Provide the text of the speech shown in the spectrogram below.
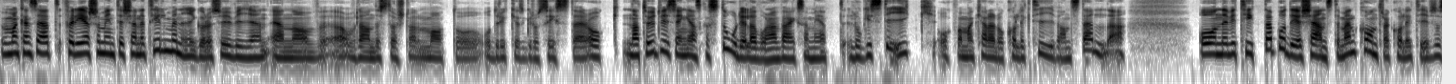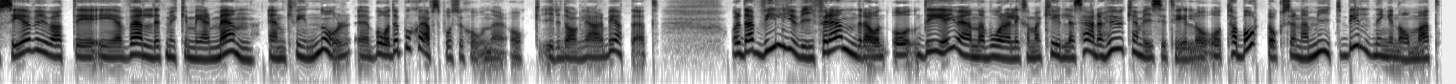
Man kan säga att för er som inte känner till Menygård så är vi en, en av, av landets största mat och, och dryckesgrossister. Och naturligtvis är en ganska stor del av vår verksamhet logistik och vad man kallar då kollektivanställda. Och när vi tittar på det tjänstemän kontra kollektiv så ser vi ju att det är väldigt mycket mer män än kvinnor. Eh, både på chefspositioner och i det dagliga arbetet. Och det där vill ju vi förändra och, och det är ju en av våra liksom akilleshärdar. Hur kan vi se till att ta bort också den här mytbildningen om att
